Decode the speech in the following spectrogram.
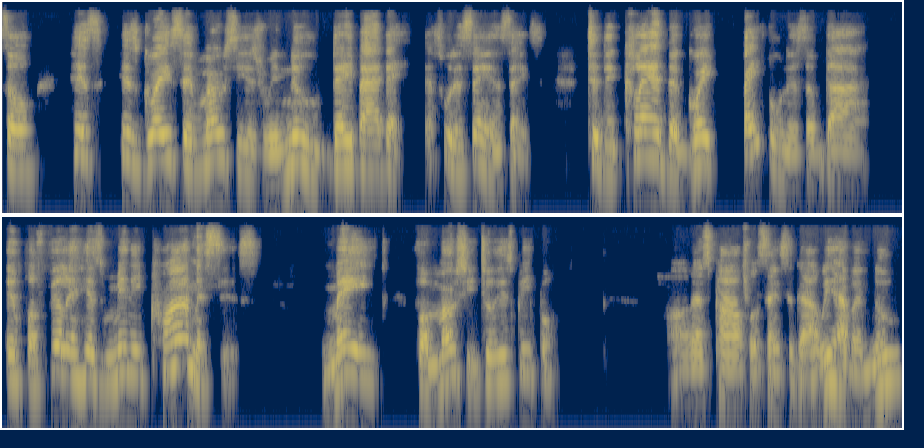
So his his grace and mercy is renewed day by day. That's what it's saying, saints. To declare the great faithfulness of God in fulfilling his many promises made for mercy to his people. Oh, that's powerful, saints of God. We have a new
